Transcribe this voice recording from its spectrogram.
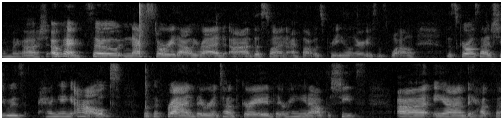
Oh my gosh. Okay, so next story that we read, uh, this one I thought was pretty hilarious as well. This girl said she was hanging out with a friend. They were in tenth grade. They were hanging out the sheets uh, and they had some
